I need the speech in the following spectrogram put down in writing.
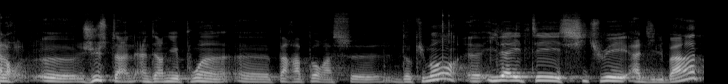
Alors, euh, juste un, dernier point par rapport à ce document. il a été situé à Dilbat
